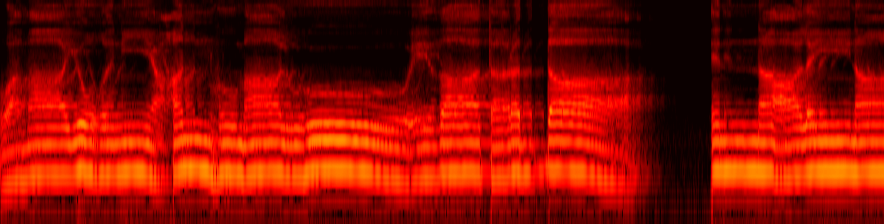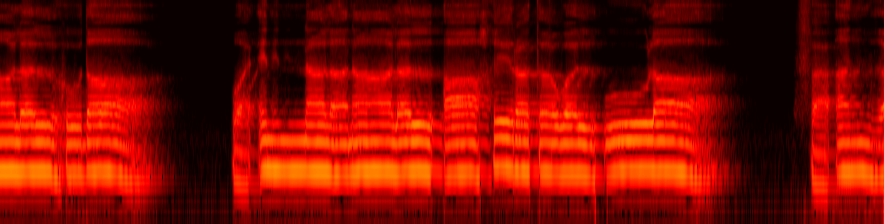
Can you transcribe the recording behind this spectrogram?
وما يغني عنه ماله إذا تردى إن علينا للهدى وإن لنا للاخره والأولى فأنذرتكم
